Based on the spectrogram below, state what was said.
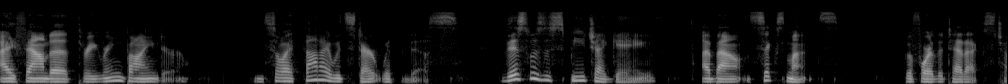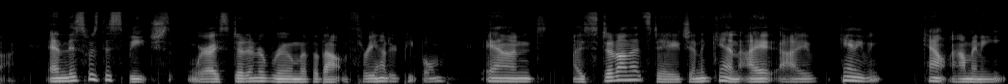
I found a three ring binder. And so I thought I would start with this. This was a speech I gave about six months before the TEDx talk. And this was the speech where I stood in a room of about 300 people. And I stood on that stage. And again, I, I can't even count how many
